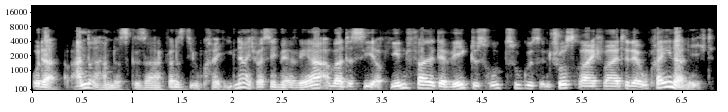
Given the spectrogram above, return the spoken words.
oder andere haben das gesagt, waren es die Ukrainer, ich weiß nicht mehr wer, aber dass sie auf jeden Fall der Weg des Rückzuges in Schussreichweite der Ukrainer liegt.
